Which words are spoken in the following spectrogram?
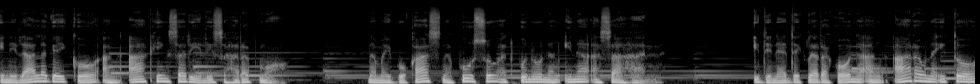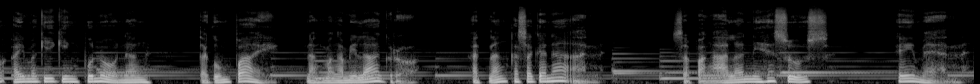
inilalagay ko ang aking sarili sa harap mo na may bukas na puso at puno ng inaasahan. Idinedeklara ko na ang araw na ito ay magiging puno ng tagumpay, ng mga milagro at ng kasaganaan. Sa pangalan ni Jesus, Amen.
